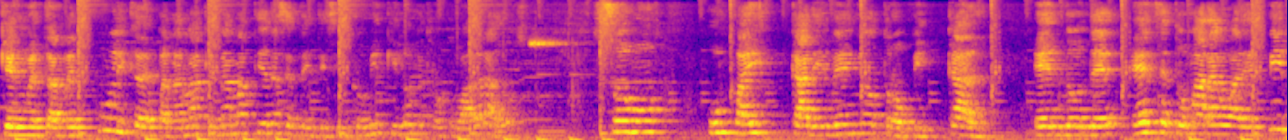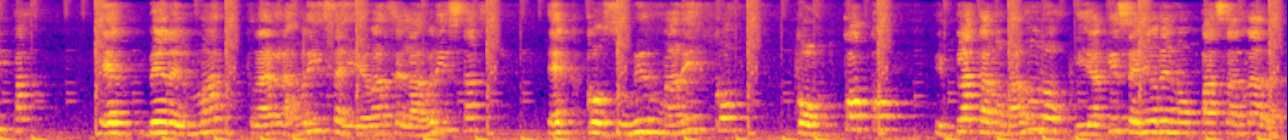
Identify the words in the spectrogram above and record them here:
que en nuestra República de Panamá, que nada más tiene 75 mil kilómetros cuadrados, somos un país caribeño tropical, en donde es de tomar agua de pipa, es ver el mar, traer las brisas y llevarse las brisas, es consumir marisco con coco y plátano maduro y aquí señores no pasa nada.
